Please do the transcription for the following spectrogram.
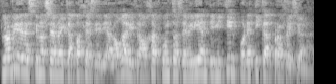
Los líderes que no sean hoy capaces de dialogar y trabajar juntos deberían dimitir por ética profesional.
